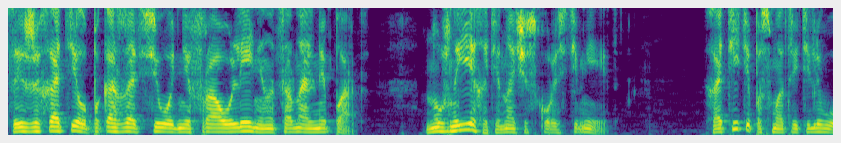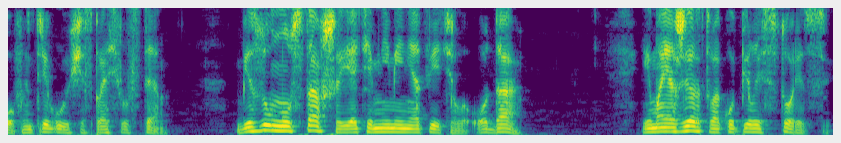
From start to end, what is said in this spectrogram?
«Ты же хотел показать сегодня фрау Лене национальный парк. Нужно ехать, иначе скоро стемнеет». «Хотите посмотреть львов?» — интригующе спросил Стэн. Безумно уставшая, я тем не менее ответила «О да» и моя жертва окупилась сторицей.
